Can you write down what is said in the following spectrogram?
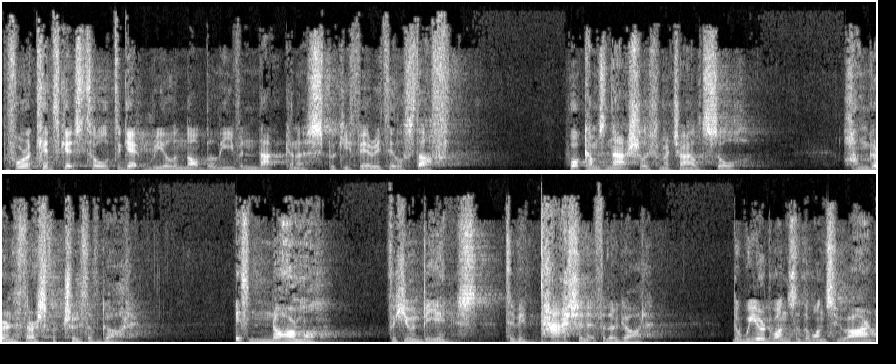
before a kid gets told to get real and not believe in that kind of spooky fairy tale stuff, what comes naturally from a child's soul? Hunger and thirst for truth of God. It's normal for human beings to be passionate for their God. The weird ones are the ones who aren't.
